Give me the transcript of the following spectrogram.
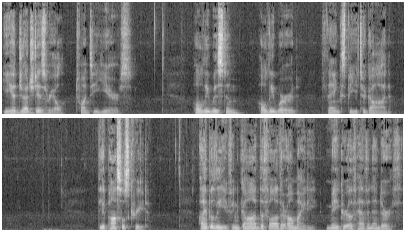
He had judged Israel twenty years. Holy wisdom, holy word, thanks be to God. The Apostles' Creed. I believe in God the Father Almighty, maker of heaven and earth,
